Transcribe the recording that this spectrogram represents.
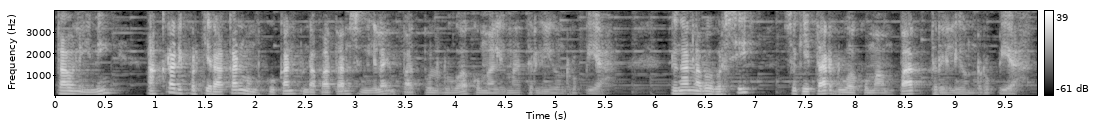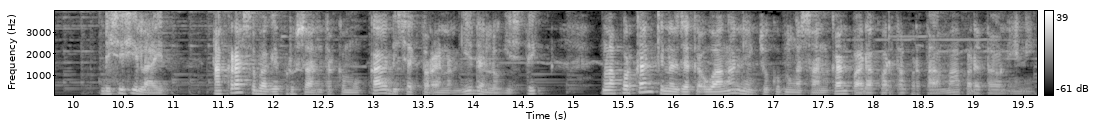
Tahun ini, Akra diperkirakan membukukan pendapatan senilai 42,5 triliun rupiah, dengan laba bersih sekitar 2,4 triliun rupiah. Di sisi lain, Akra sebagai perusahaan terkemuka di sektor energi dan logistik melaporkan kinerja keuangan yang cukup mengesankan pada kuartal pertama pada tahun ini.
